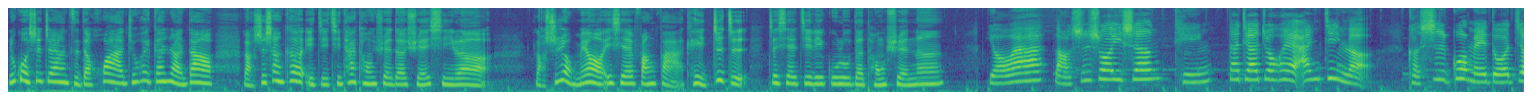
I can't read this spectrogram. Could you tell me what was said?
如果是这样子的话，就会干扰到老师上课以及其他同学的学习了。老师有没有一些方法可以制止这些叽里咕噜的同学呢？有啊，老师说一声停。大家就会安静了，可是过没多久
